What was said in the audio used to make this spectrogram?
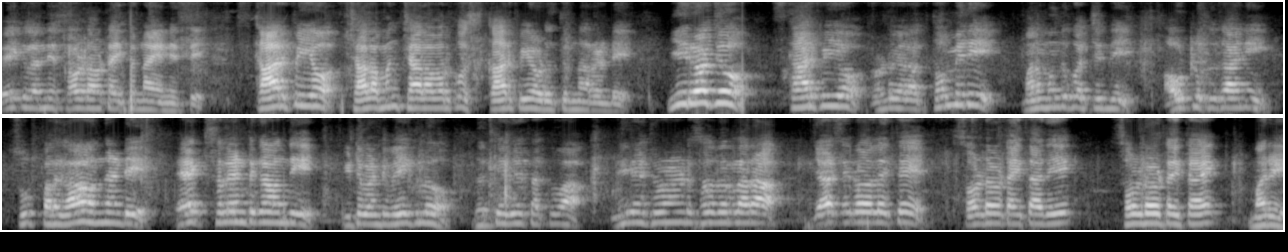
వెహికల్ అన్నీ సోల్డ్ అవుట్ అవుతున్నాయి అనేసి స్కార్పియో చాలామంది చాలా వరకు స్కార్పియో అడుగుతున్నారండి. ఈరోజు స్కార్పియో రెండు వేల తొమ్మిది మన ముందుకు వచ్చింది. అవుట్లుక్ కానీ సూపర్గా ఉందండి. ఎక్సలెంట్గా ఉంది. ఇటువంటి వెహికల్ దొరికేదే తక్కువ. మీరే చూడండి సోదరులారా. జాసీ రోజులు అయితే సోల్డ్ అవుట్ అవుతుంది సోల్డ్ అవుట్ అవుతాయి మరి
